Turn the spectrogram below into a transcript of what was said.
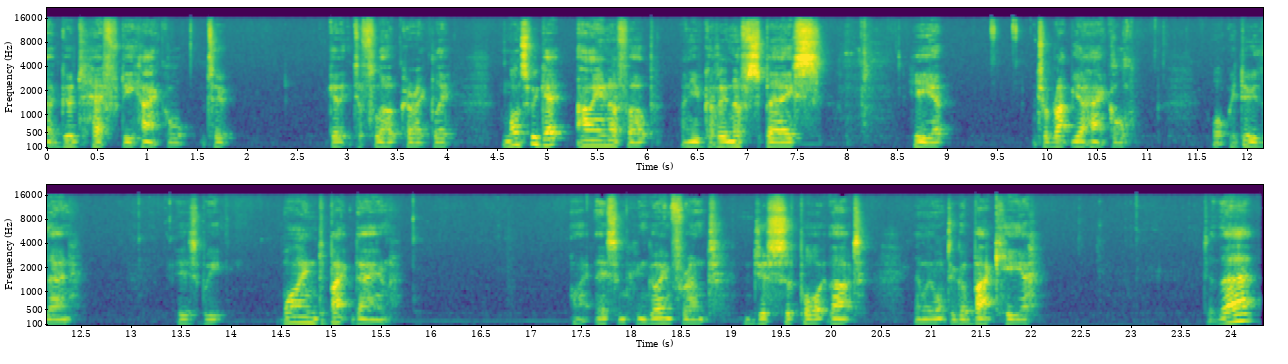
a good hefty hackle to get it to float correctly. once we get high enough up and you've got enough space here to wrap your hackle, what we do then is we wind back down like this and we can go in front just support that. Then we want to go back here to there.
